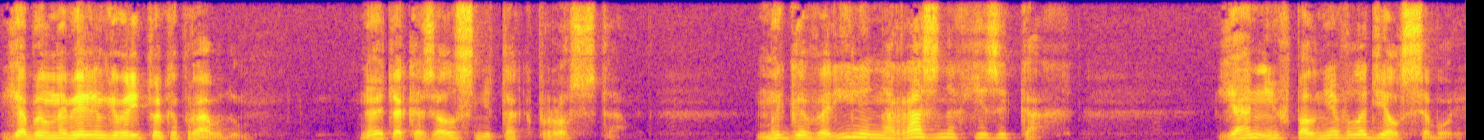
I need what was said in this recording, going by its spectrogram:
Я был намерен говорить только правду, но это оказалось не так просто. Мы говорили на разных языках. Я не вполне владел собой.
